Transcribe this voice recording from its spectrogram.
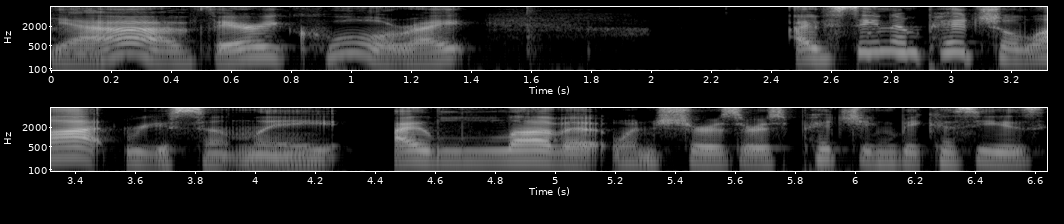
Yeah, very cool, right? I've seen him pitch a lot recently. I love it when Scherzer is pitching because he's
